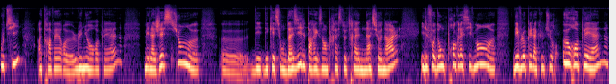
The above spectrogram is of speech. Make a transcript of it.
outil à travers l'Union européenne mais la gestion euh, euh, des, questions d'asile, par exemple, reste très nationale. Il faut donc progressivement euh, développer la culture européenne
